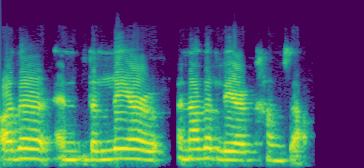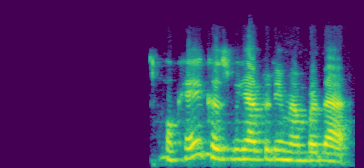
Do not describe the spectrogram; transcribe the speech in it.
other and the layer another layer comes up okay because we have to remember that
